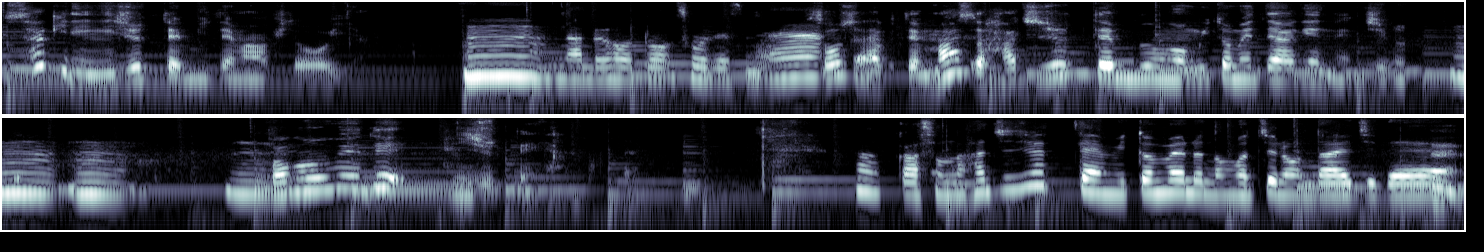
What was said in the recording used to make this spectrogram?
先に20点見てまう人多いやん。うんなるほど。そうですね。そうじゃなくてまず80点分を認めてあげんねん自分うんうんうん。その上で20点や。なんかその80点認めるのもちろん大事で、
